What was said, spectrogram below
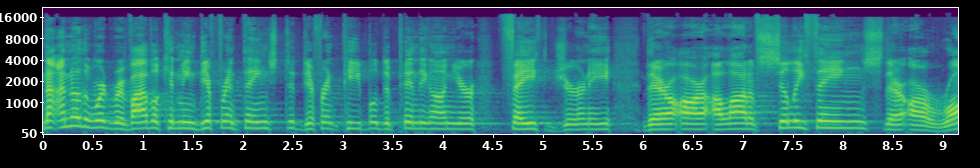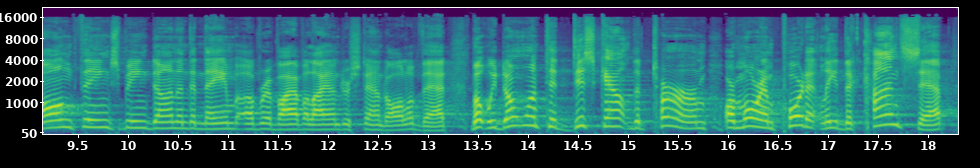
Now, I know the word revival can mean different things to different people depending on your faith journey. There are a lot of silly things, there are wrong things being done in the name of revival. I understand all of that. But we don't want to discount the term, or more importantly, the concept,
